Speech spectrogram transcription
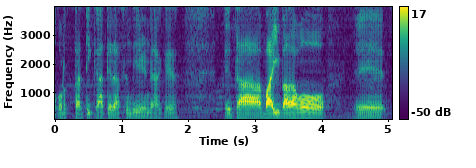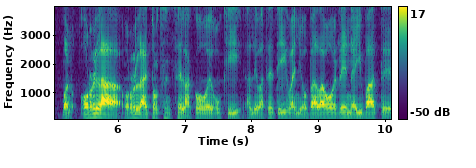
hortatik ateratzen direnak. Eh? Eta bai, badago e, bueno, horrela, horrela etortzen zelako egoki alde batetik, baina badago ere nahi bat e,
